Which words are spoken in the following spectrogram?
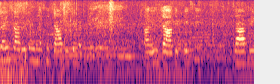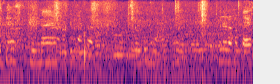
ਗਾਇਸ ਆ ਤੋਂ ਹੁਣ ਅਸੀਂ ਚਾਹ ਪੀ ਕੇ ਹਟ ਚੁੱਕੇ ਹਾਂ। ਆ ਚਾਹ ਪੀਤੀ ਸੀ। ਚਾਹ ਪੀ ਕੇ ਫਿਰ ਮੈਂ ਰੋਟੀ ਬਣਾਉਣ ਜਾ ਰਹੀ ਹਾਂ। ਰੋਟੀ ਬਣਾ ਫਿਰ ਇਹਨਾਂ ਨੂੰ ਪੈਕ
